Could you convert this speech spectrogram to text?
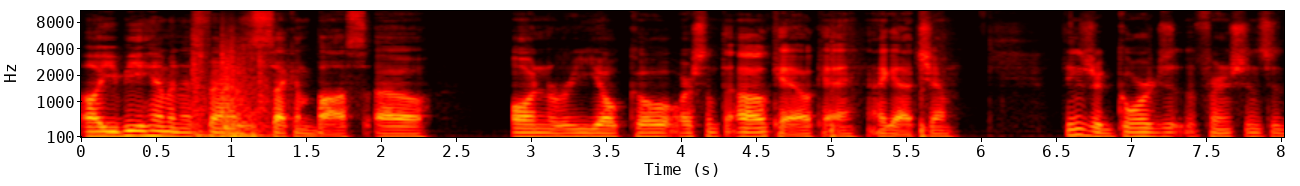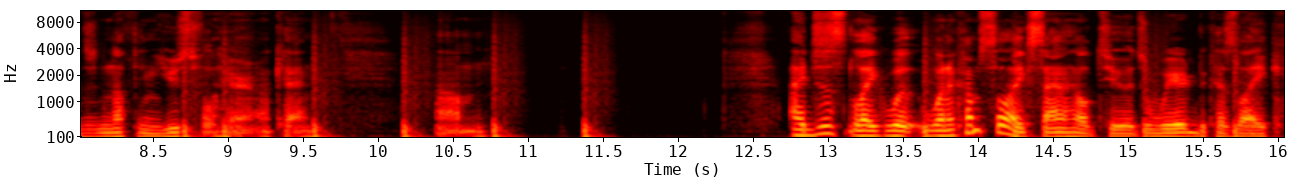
Oh, you beat him and his friend as the second boss. Oh. Onryoko or something. Oh, okay, okay. I gotcha. Things are gorgeous, for instance, there's nothing useful here. Okay. Um, I just, like, when it comes to, like, Silent Hill 2, it's weird because, like,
